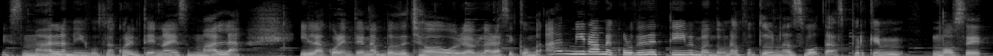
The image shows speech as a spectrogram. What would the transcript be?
es mala, amigos. La cuarentena es mala. Y la cuarentena, pues de hecho, volvió a hablar así como, ah, mira, me acordé de ti, me mandó una foto de unas botas, porque no sé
